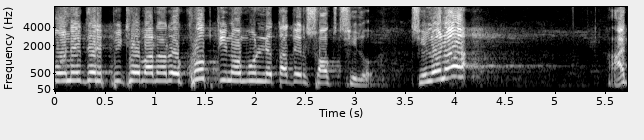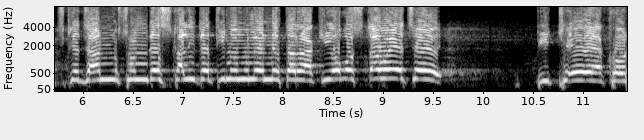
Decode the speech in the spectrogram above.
বোনেদের পিঠে বানানো খুব তৃণমূল নেতাদের শখ ছিল। ছিল না? আজকে যান সন্দেশখালীতে তৃণমূলের নেতারা কি অবস্থা হয়েছে? পিঠে এখন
